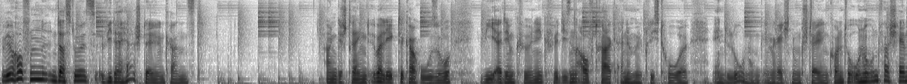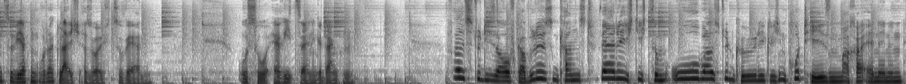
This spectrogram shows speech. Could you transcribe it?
Wir hoffen, dass du es wiederherstellen kannst. Angestrengt überlegte Caruso, wie er dem König für diesen Auftrag eine möglichst hohe Entlohnung in Rechnung stellen konnte, ohne unverschämt zu wirken oder gleich ersäuft zu werden. Usso erriet seine Gedanken. Falls du diese Aufgabe lösen kannst, werde ich dich zum obersten königlichen Prothesenmacher ernennen,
